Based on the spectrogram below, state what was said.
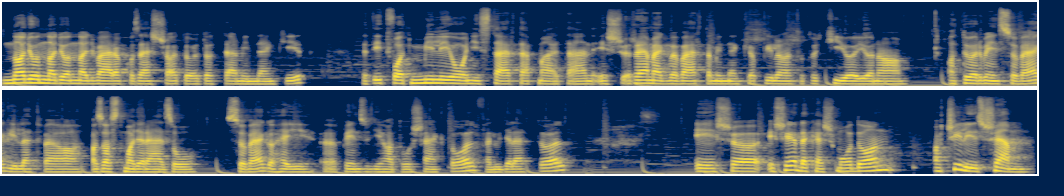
nagyon-nagyon nagy várakozással töltött el mindenkit. Tehát itt volt milliónyi startup Máltán, és remegve várta mindenki a pillanatot, hogy kijöjjön a, a törvényszöveg, illetve a, az azt magyarázó szöveg a helyi pénzügyi hatóságtól, felügyelettől. És, és érdekes módon a Chili sem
